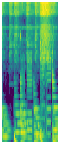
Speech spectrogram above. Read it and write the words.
Música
